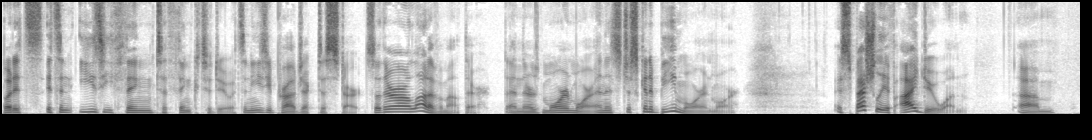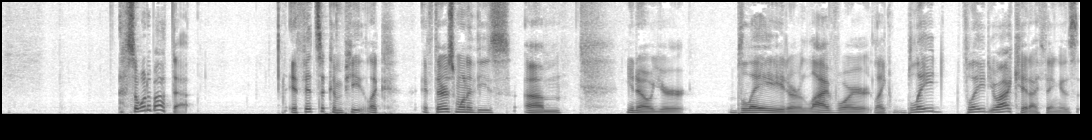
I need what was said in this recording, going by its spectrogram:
but it's it's an easy thing to think to do. It's an easy project to start. So there are a lot of them out there, and there's more and more, and it's just going to be more and more. Especially if I do one. Um, so what about that? If it's a compete, like if there's one of these, um, you know, your Blade or Livewire, like Blade Blade UI kit, I think is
